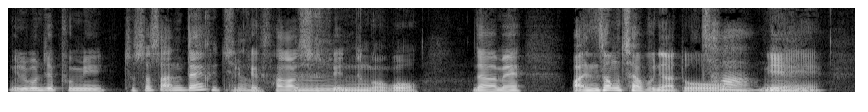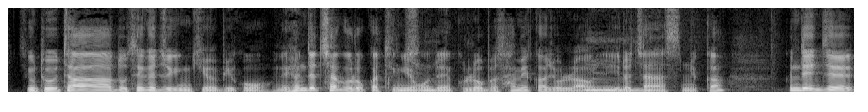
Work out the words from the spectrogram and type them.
일본 제품이 더 싼데 그쵸. 이렇게 사가실 음. 수 있는 거고 그다음에 완성차 분야도 차, 예, 네. 예. 지금 도요타도 세계적인 기업이고 근데 현대차 그룹 같은 그쵸. 경우도 글로벌 3위까지 올라오고 음. 이렇지 않았습니까? 근데 이제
